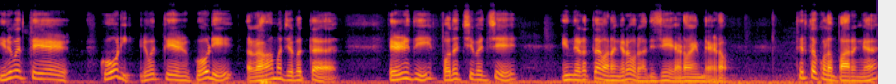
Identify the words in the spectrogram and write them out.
இருபத்தி ஏழு கோடி இருபத்தி ஏழு கோடி ராம ஜபத்தை எழுதி புதைச்சி வச்சு இந்த இடத்த வணங்குற ஒரு அதிசய இடம் இந்த இடம். திருத்தக்குளம் பாருங்கள்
